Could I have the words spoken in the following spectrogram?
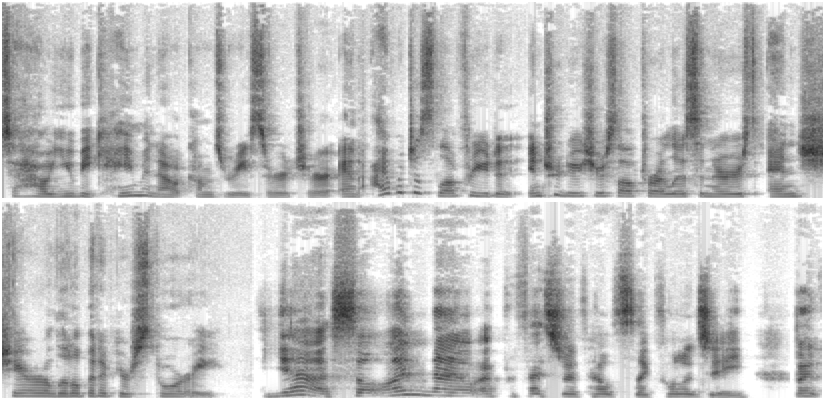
to how you became an outcomes researcher, and I would just love for you to introduce yourself to our listeners and share a little bit of your story. Yeah, so I'm now a professor of health psychology, but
